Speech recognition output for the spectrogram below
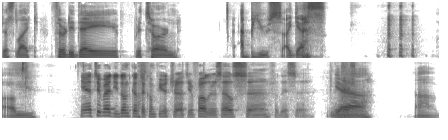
Just like 30 day return abuse, I guess. um, Yeah, too bad you don't got a computer at your father's house uh, for this. Uh, yeah. Um,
